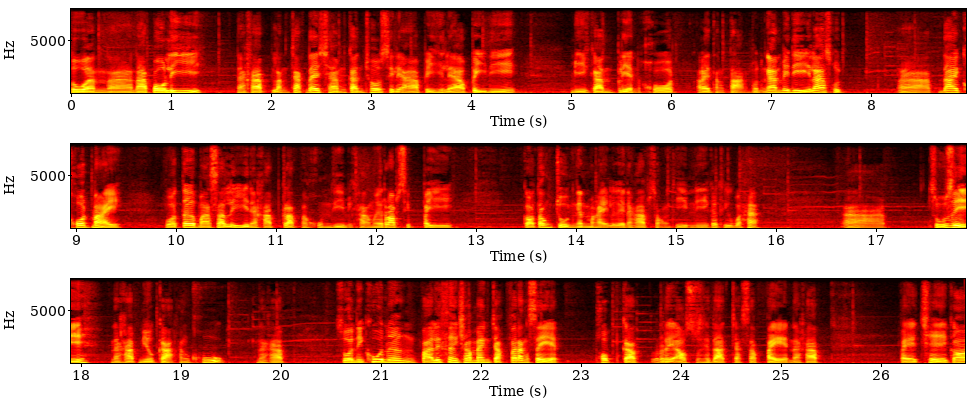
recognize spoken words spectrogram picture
ส่วนนาโปลีนะครับหลังจากได้แชมป์กันโชซิเลียปีที่แล้ว ปีนี้มีการเปลี่ยนโค้ดอะไรต่างๆ ผลงานไม่ดีล่าสุดได้โค้ดใหม่วอเตอร์มาซารีนะครับกลับมาคุมทีมอีกครั้งในรอบ 10 ปี ก็ต้องจูนกันใหม่เลยนะครับสองทีมนี้ก็ถือว่า สูสีนะครับมีโอกาสทั้งคู่นะครับ ส่วนอีกคู่หนึ่งปารีสแซงต์แชร์แมงจากฝรั่งเศส พบกับเรอัลโซเซดัดจากสเปนนะครับเปเชก็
